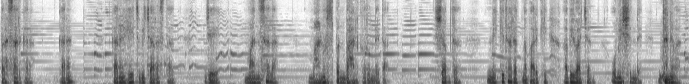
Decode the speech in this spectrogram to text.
प्रसार करा. कारण कारण हेच विचार असतात जे माणसाला माणूस पण बहाल करून देतात. शब्द निकिता रत्नपारखी अभिवाचन उमेश शिंदे. धन्यवाद.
